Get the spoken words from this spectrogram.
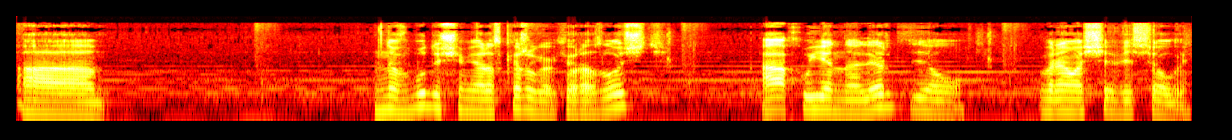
А, но в будущем я расскажу, как его разлочить. А охуенный алерт сделал. Прям вообще веселый.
